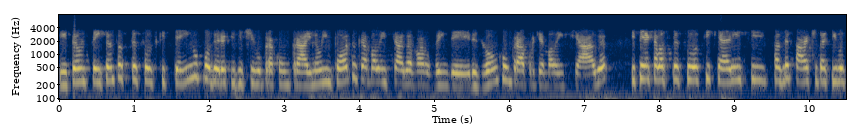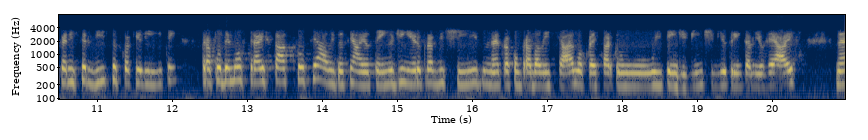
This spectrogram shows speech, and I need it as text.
Então, tem tantas pessoas que têm o poder aquisitivo para comprar e não importa o que a Balenciaga vai vender, eles vão comprar porque é Balenciaga. E tem aquelas pessoas que querem se fazer parte daquilo, querem ser vistas com aquele item. para poder mostrar status social. Então, assim, ah, eu tenho dinheiro para vestir, né, para comprar Balenciaga, para estar com um item de 20 mil, 30 mil reais, né,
